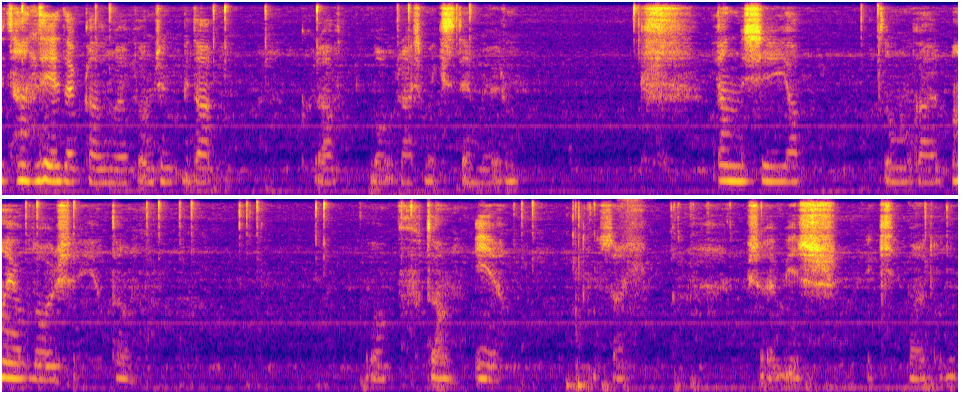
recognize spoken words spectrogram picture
Bir tane de yedek kazma yapalım çünkü bir daha craftla uğraşmak istemiyorum. Yanlış şey yaptım galiba. Ha yok doğru şey. Tamam. Hop tamam iyi. Güzel. Şöyle bir, iki, pardon.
